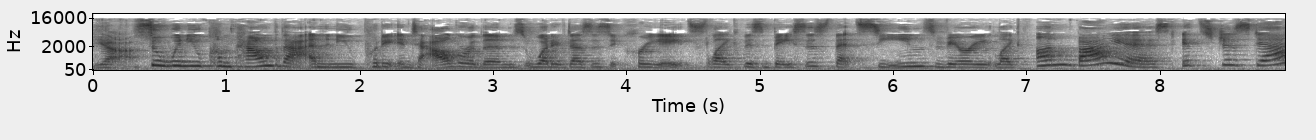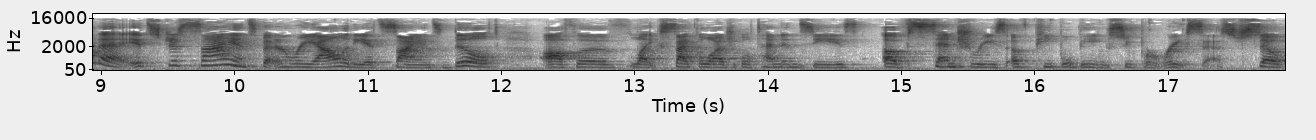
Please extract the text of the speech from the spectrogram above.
yeah. So when you compound that and then you put it into algorithms, what it does is it creates like this basis that seems very like unbiased. It's just data. It's just science, but in reality it's science built off of like psychological tendencies of centuries of people being super racist. So,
